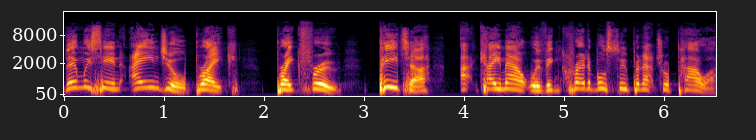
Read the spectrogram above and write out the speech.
Then we see an angel break break through. Peter uh, came out with incredible supernatural power,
